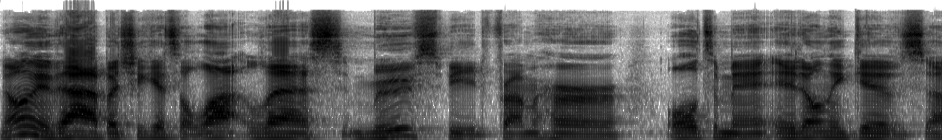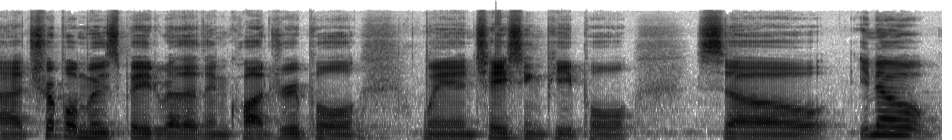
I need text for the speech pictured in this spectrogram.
Not only that, but she gets a lot less move speed from her ultimate. It only gives uh, triple move speed rather than quadruple when chasing people. So, you know,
